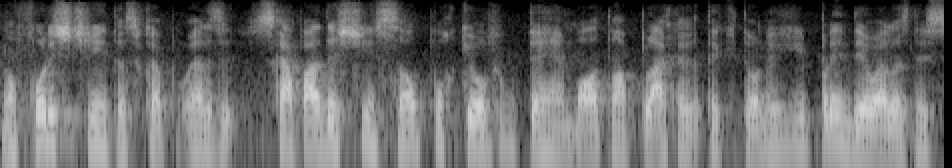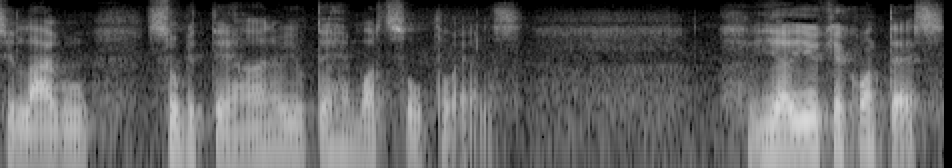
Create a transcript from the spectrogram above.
não foram extintas, elas escaparam da extinção porque houve um terremoto, uma placa tectônica que prendeu elas nesse lago subterrâneo e o terremoto soltou elas. E aí o que acontece?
